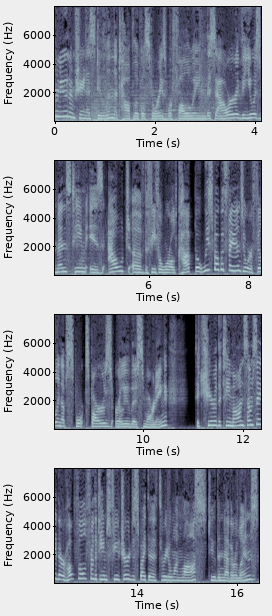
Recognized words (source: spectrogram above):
Afternoon. I'm Shayna Estulin. The top local stories we're following this hour. The U.S. men's team is out of the FIFA World Cup, but we spoke with fans who are filling up sports bars early this morning to cheer the team on. Some say they're hopeful for the team's future despite the 3 to 1 loss to the Netherlands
